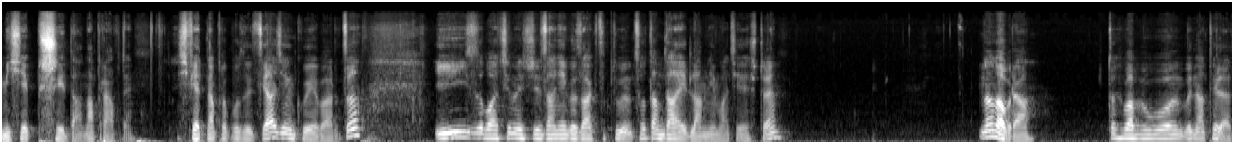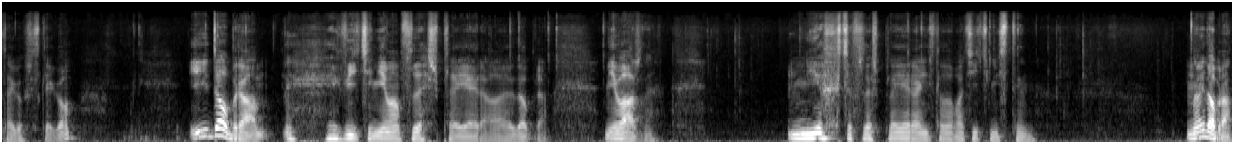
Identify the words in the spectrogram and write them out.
mi się przyda, naprawdę. Świetna propozycja, dziękuję bardzo. I zobaczymy, czy za niego zaakceptują. Co tam dalej dla mnie macie jeszcze? No dobra. To chyba byłoby na tyle tego wszystkiego. I dobra. Jak widzicie, nie mam flash playera, ale dobra. Nieważne. Nie chcę flash playera instalować, idź mi z tym. No i dobra.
